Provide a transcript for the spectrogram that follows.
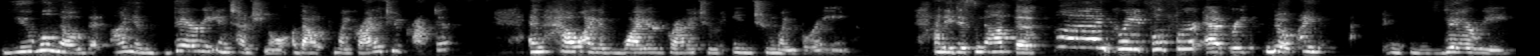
you will know that I am very intentional about my gratitude practice and how I have wired gratitude into my brain. And it is not the, I'm grateful for everything. No, I'm very,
